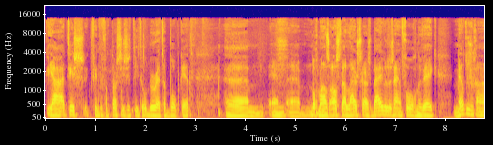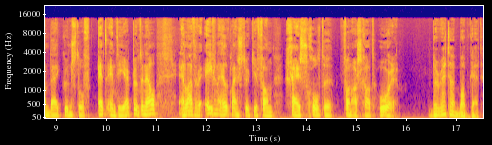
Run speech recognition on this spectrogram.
ja, het is, ik vind het een fantastische titel, Beretta Bobcat. Ehm, en ehm, nogmaals, als daar luisteraars bij willen zijn volgende week... meld u zich aan bij kunststof.ntr.nl. En laten we even een heel klein stukje van Gijs Scholte van Aschat horen. Beretta Bobcat.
